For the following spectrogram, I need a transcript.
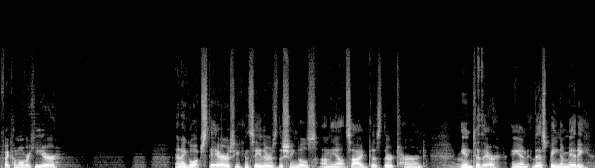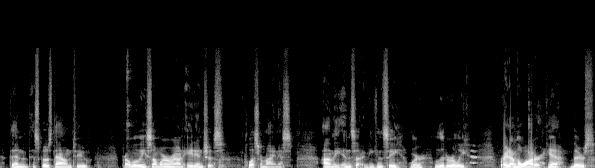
If I come over here, and I go upstairs, you can see there's the shingles on the outside because they're turned into there. And this being a MIDI, then this goes down to probably somewhere around eight inches, plus or minus, on the inside. You can see we're literally right on the water. Yeah, there's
